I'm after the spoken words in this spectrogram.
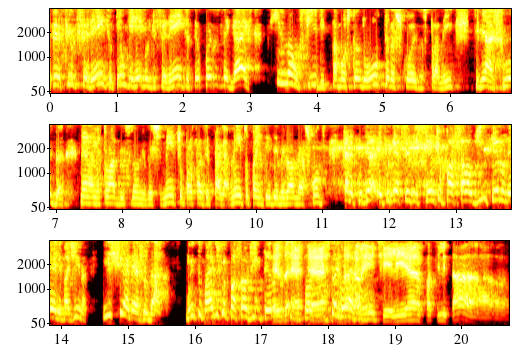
perfil diferente, eu tenho um behavior diferente, eu tenho coisas legais. Porque ele não é um feed que está mostrando outras coisas para mim, que me ajuda né, na minha tomada de decisão de investimento, ou para fazer pagamento, ou para entender melhor minhas contas. Cara, eu podia, eu podia ser viciante eu passar lá o dia inteiro nele, imagina. Isso ia me ajudar. Muito mais do que eu passar o dia inteiro Exa no TikTok é, Instagram. Né? Exatamente, né? ele ia facilitar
